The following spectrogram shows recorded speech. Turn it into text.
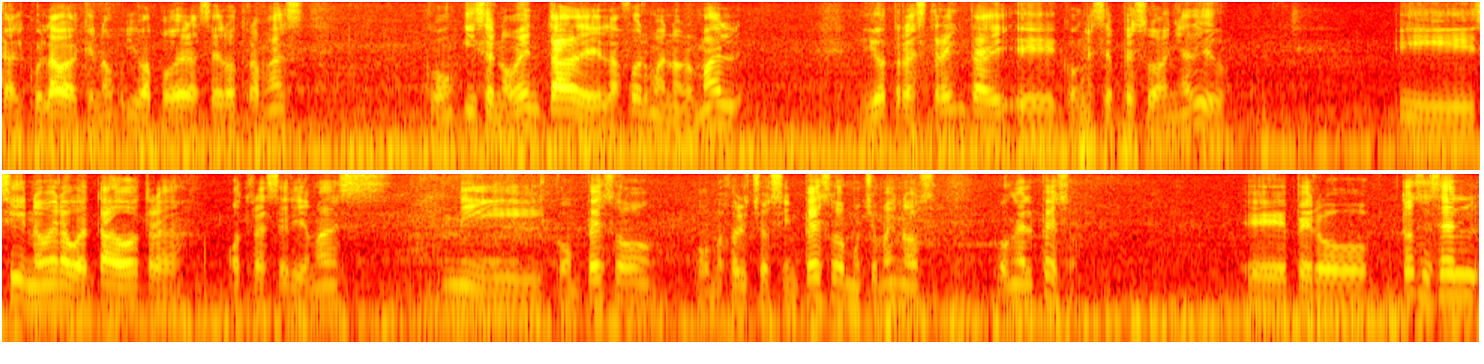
calculaba que no iba a poder hacer otra más. Hice 90 de la forma normal y otras 30 eh, con ese peso añadido. Y sí, no hubiera aguantado otra, otra serie más, ni con peso, o mejor dicho, sin peso, mucho menos con el peso. Eh, pero entonces él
